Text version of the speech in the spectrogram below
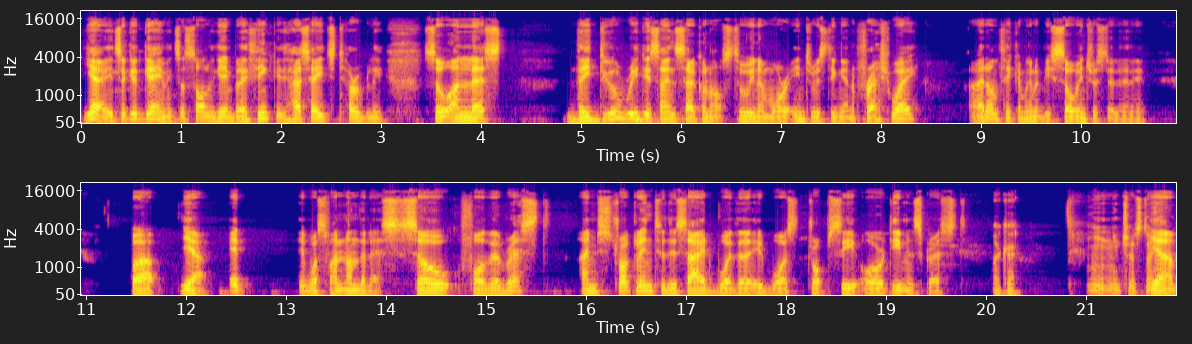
yeah, it's a good game. It's a solid game, but I think it has aged terribly. So unless they do redesign Psychonauts 2 in a more interesting and fresh way, I don't think I'm going to be so interested in it. But yeah, it it was fun nonetheless. So for the rest, I'm struggling to decide whether it was Dropsy or Demon's Crest. Okay. Hmm, interesting. Yeah,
